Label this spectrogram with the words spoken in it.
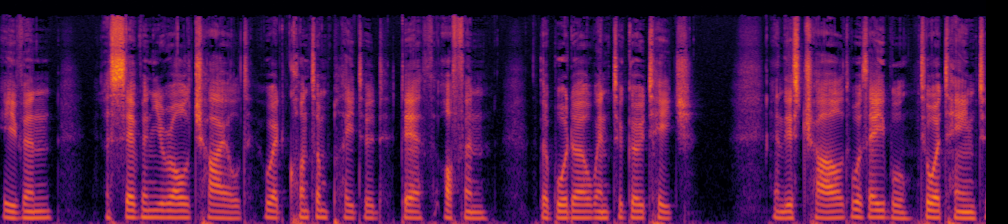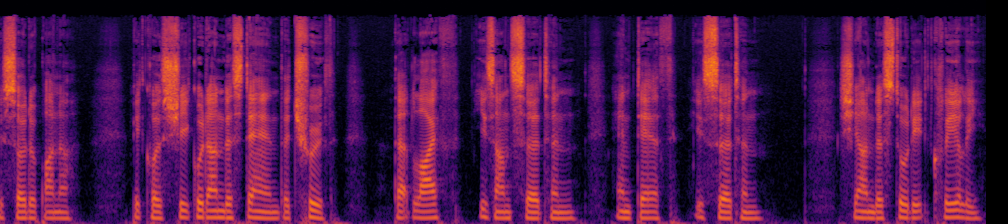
Even a seven year old child who had contemplated death often, the Buddha went to go teach and this child was able to attain to Sotapanna because she could understand the truth that life is uncertain and death is certain. She understood it clearly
